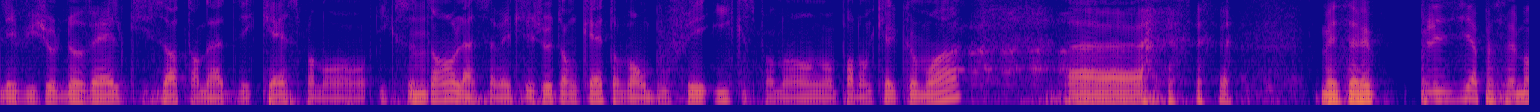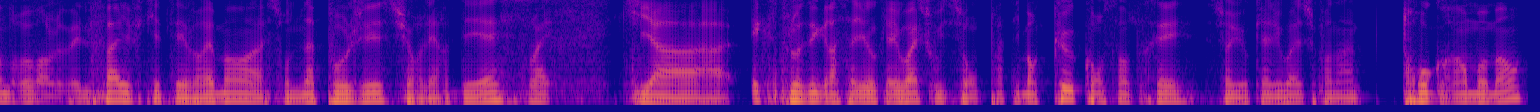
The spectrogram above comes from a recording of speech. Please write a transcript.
les visual novels qui sortent, on a des caisses pendant X Mm. temps. Là, ça va être les jeux d'enquête, on va en bouffer X pendant, pendant quelques mois. Euh, Mais ça fait plaisir personnellement de revoir Level 5 qui était vraiment à son apogée sur l'RDS. Ouais. Qui a explosé grâce à Yokai Watch où ils sont pratiquement que concentrés sur Yokai Watch pendant un trop grand moment,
